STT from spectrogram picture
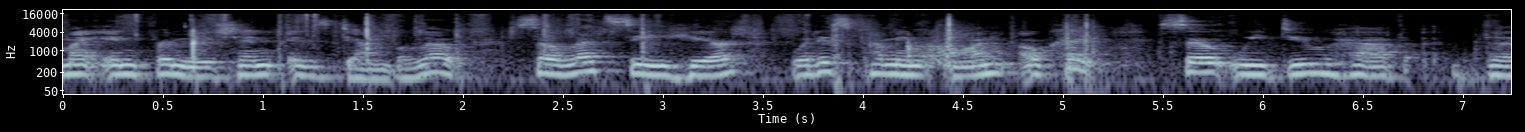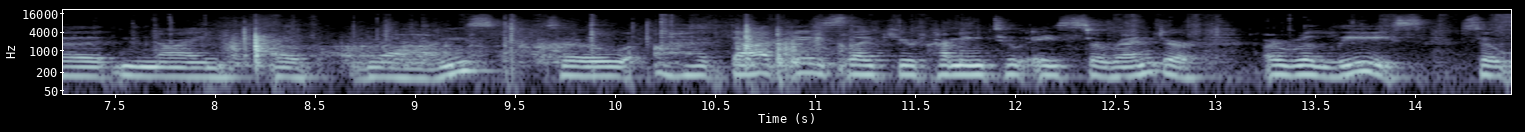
my information is down below. So let's see here what is coming on. Okay, so we do have the Nine of Wands. So uh, that is like you're coming to a surrender, a release. So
